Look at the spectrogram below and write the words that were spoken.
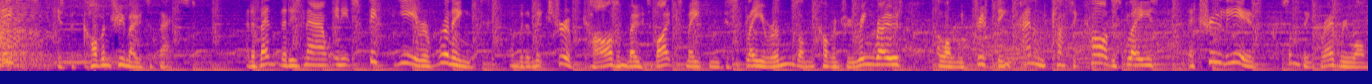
This is the Coventry Motofest, an event that is now in its fifth year of running, and with a mixture of cars and motorbikes making display runs on the Coventry Ring Road, along with drifting and classic car displays, there truly is something for everyone.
